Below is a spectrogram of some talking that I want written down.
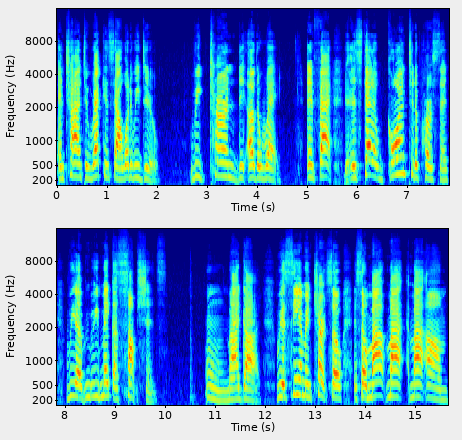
and trying to reconcile, what do we do? We turn the other way. In fact, instead of going to the person, we we make assumptions. Mm, my God, we see him in church. So, so my my my um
